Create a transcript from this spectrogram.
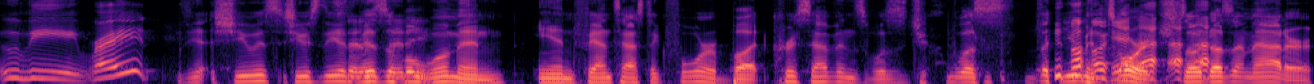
movie, right? Yeah, she was she was the Sin Invisible City. Woman in Fantastic Four, but Chris Evans was was the Human Oh, yeah. Torch, so it doesn't matter.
